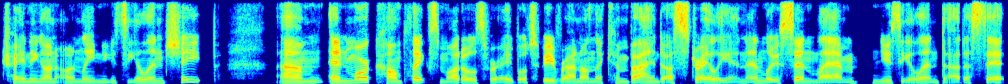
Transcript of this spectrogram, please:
training on only New Zealand sheep. Um, and more complex models were able to be run on the combined Australian and Lucerne Lamb New Zealand dataset,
